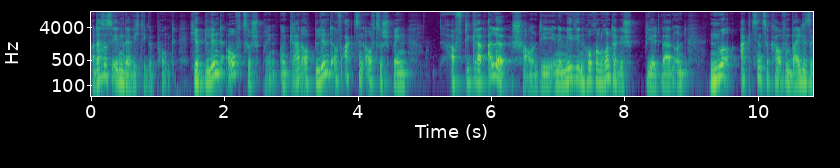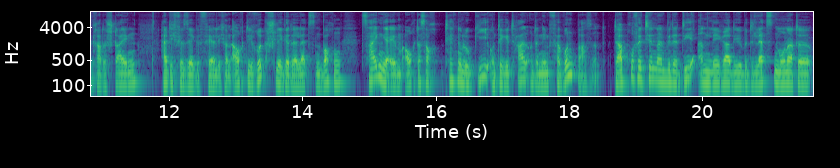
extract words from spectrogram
Und das ist eben der wichtige Punkt. Hier blind aufzuspringen und gerade auch blind auf Aktien aufzuspringen, auf die gerade alle schauen, die in den Medien hoch und runter gespielt werden und nur Aktien zu kaufen, weil diese gerade steigen, halte ich für sehr gefährlich. Und auch die Rückschläge der letzten Wochen zeigen ja eben auch, dass auch Technologie- und Digitalunternehmen verwundbar sind. Da profitieren dann wieder die Anleger, die über die letzten Monate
